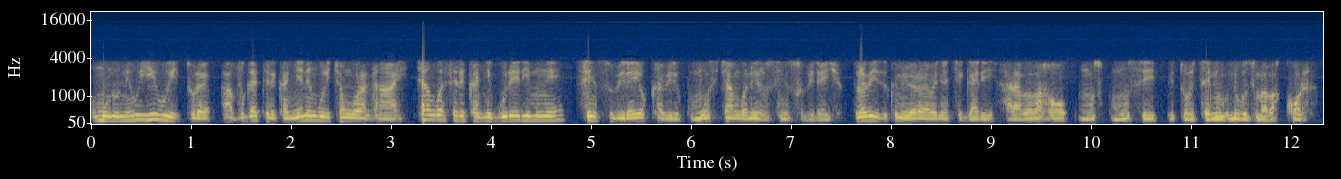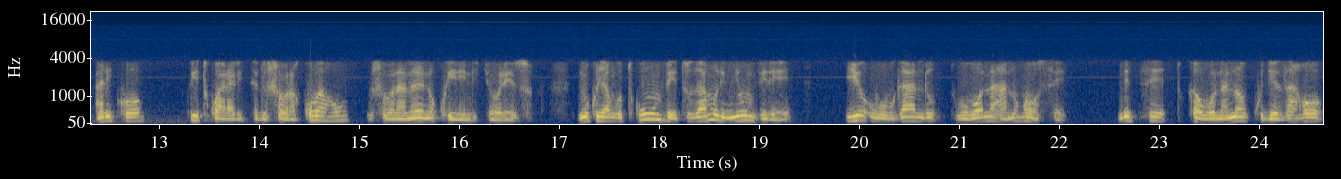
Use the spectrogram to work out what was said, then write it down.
umuntu ntiwiyiwiture avuga ati reka nyine ngura icyo ngura ntahe. Cyangwa se reka nkigure rimwe sinsubireyo kabiri ku munsi cyangwa n'ejo sinsubireyo. Turabizi ko imibereho y'abanyakigali hari ababaho umunsi ku munsi biturutse n'ubuzima bakora. Ariko twitwararitse dushobora kubaho dushobora nawe no kwirinda icyorezo. Ni ukugira ngo twumve tuzamure imyumvire iyo ubu bwandu tububona ahantu hose ndetse tukabona no kugeza aho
